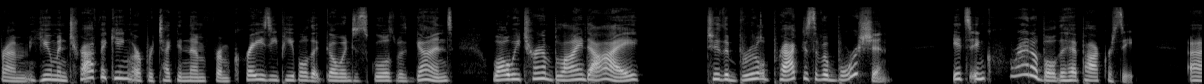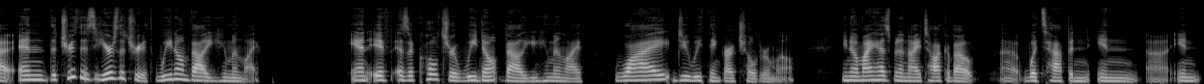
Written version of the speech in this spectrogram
from human trafficking or protecting them from crazy people that go into schools with guns, while we turn a blind eye to the brutal practice of abortion? It's incredible the hypocrisy. Uh, and the truth is, here's the truth we don't value human life. And if as a culture we don't value human life, why do we think our children will? You know, my husband and I talk about uh, what's happened in uh, in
